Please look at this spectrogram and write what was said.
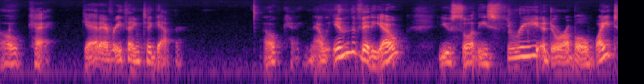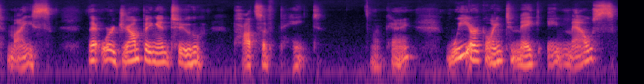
Okay, get everything together. Okay, now in the video, you saw these three adorable white mice that were jumping into pots of paint. Okay, we are going to make a mouse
